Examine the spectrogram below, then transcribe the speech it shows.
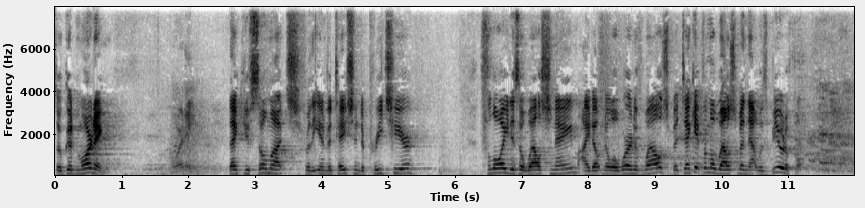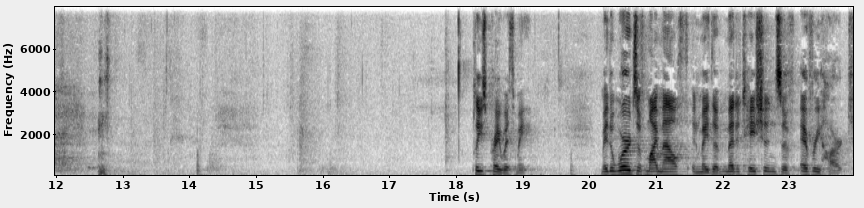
So, good morning. Good morning. Thank you so much for the invitation to preach here. Floyd is a Welsh name. I don't know a word of Welsh, but take it from a Welshman, that was beautiful. Please pray with me. May the words of my mouth and may the meditations of every heart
